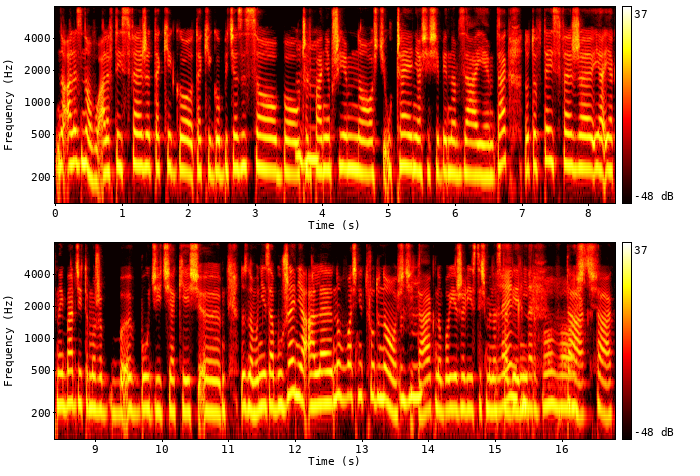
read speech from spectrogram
no ale znowu, ale w tej sferze takiego takiego bycia ze sobą, mhm. czerpania przyjemności, uczenia się siebie nawzajem, tak? No to w tej sferze jak najbardziej to może budzić jakieś, y, no znowu nie zaburzenia, ale no właśnie trudności, mhm. tak? No bo jeżeli jesteśmy nastawieni... Lęk, nerwowość. Tak, tak.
